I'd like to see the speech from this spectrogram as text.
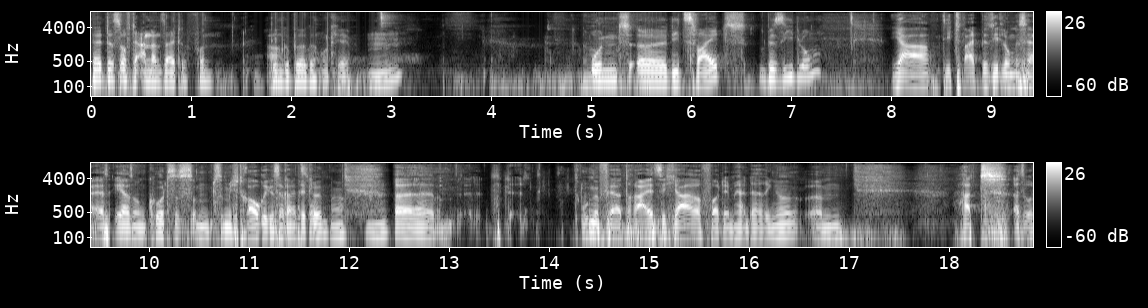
Äh, das ist auf der anderen Seite von dem Ah. Gebirge. Okay. Mhm. Und äh, die Zweitbesiedlung? ja, die Zweitbesiedlung ist ja eher so ein kurzes und ziemlich trauriges Kapitel. Ne? Mhm. äh, ungefähr 30 Jahre vor dem Herrn der Ringe ähm, hat, also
